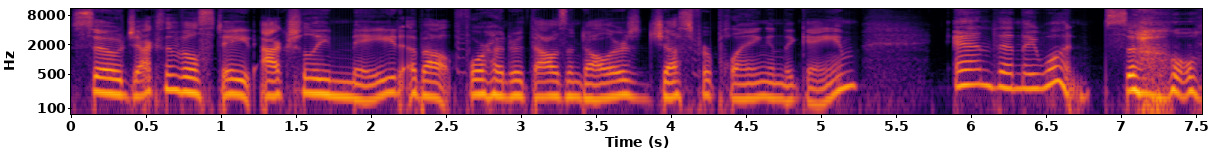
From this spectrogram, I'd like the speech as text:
So Jacksonville State actually made about $400,000 just for playing in the game. And then they won. So,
